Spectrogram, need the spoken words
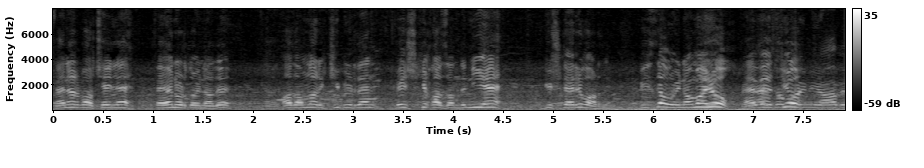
Fenerbahçe ile Feyenoord oynadı. Adamlar 2-1'den 5-2 kazandı. Niye? Güçleri vardı. Bizde oynama yok. Heves top yok. oynuyor abi.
